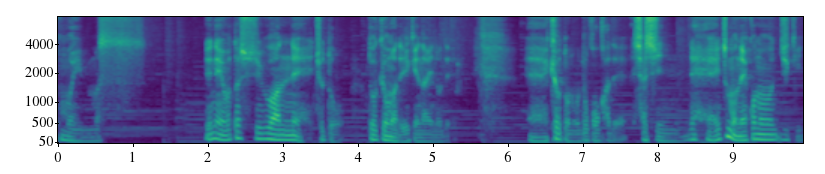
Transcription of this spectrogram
思います。でね、私はね、ちょっと東京まで行けないので、えー、京都のどこかで写真ね、いつもね、この時期、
